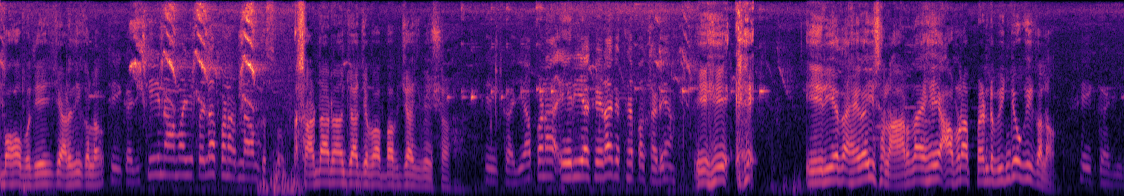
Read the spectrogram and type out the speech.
ਬਹੁਤ ਵਧੀਆ ਜੀ ਚੜ੍ਹਦੀ ਕਲਾ। ਠੀਕ ਆ ਜੀ ਕੀ ਨਾਮ ਆ ਜੀ? ਪਹਿਲਾਂ ਆਪਣਾ ਨਾਮ ਦੱਸੋ। ਸਾਡਾ ਨਾਮ ਜੱਜ ਬਾਬਾ ਜੱਜ ਬੇਸ਼ਾ। ਠੀਕ ਆ ਜੀ ਆਪਣਾ ਏਰੀਆ ਕਿਹੜਾ ਕਿੱਥੇ ਆਪਾਂ ਖੜੇ ਆ? ਇਹ ਏਰੀਆ ਤਾਂ ਹੈਗਾ ਜੀ ਸਲਾਰ ਦਾ ਇਹ ਆਪਣਾ ਪਿੰਡ ਵਿੰਜੋ ਕੀ ਕਲਾ। ਠੀਕ ਆ ਜੀ।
